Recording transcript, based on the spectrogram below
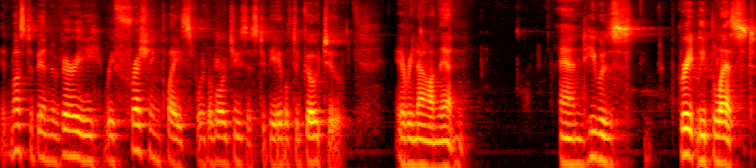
It must have been a very refreshing place for the Lord Jesus to be able to go to every now and then. And he was greatly blessed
